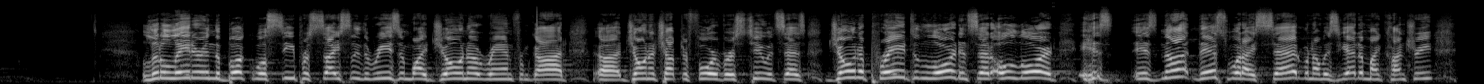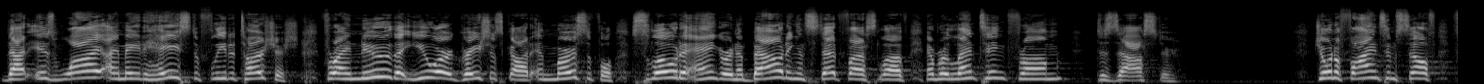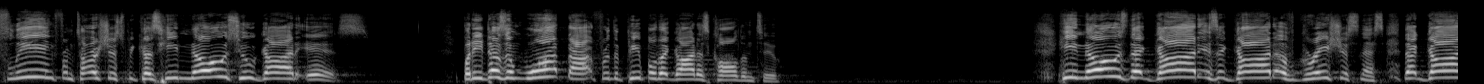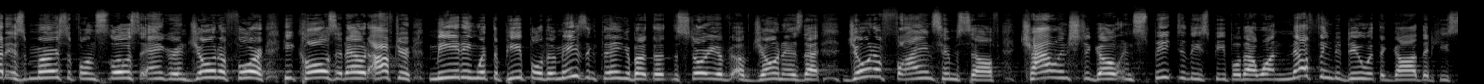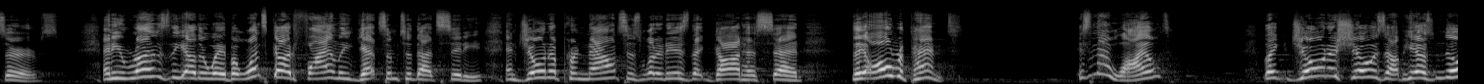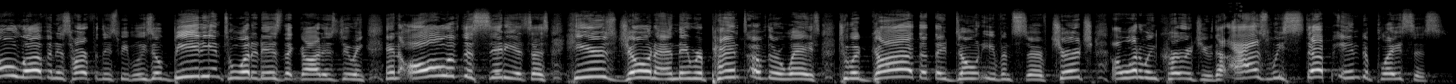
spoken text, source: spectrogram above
A little later in the book, we'll see precisely the reason why Jonah ran from God. Uh, Jonah chapter 4, verse 2, it says, Jonah prayed to the Lord and said, Oh Lord, is, is not this what I said when I was yet in my country? That is why I made haste to flee to Tarshish. For I knew that you are a gracious God and merciful, slow to anger, and abounding in steadfast love, and relenting from disaster. Jonah finds himself fleeing from Tarshish because he knows who God is. But he doesn't want that for the people that God has called him to. He knows that God is a God of graciousness, that God is merciful and slow to anger. In Jonah 4, he calls it out after meeting with the people. The amazing thing about the, the story of, of Jonah is that Jonah finds himself challenged to go and speak to these people that want nothing to do with the God that he serves. And he runs the other way. But once God finally gets him to that city and Jonah pronounces what it is that God has said, they all repent. Isn't that wild? Like Jonah shows up. He has no love in his heart for these people. He's obedient to what it is that God is doing. And all of the city, it says, here's Jonah, and they repent of their ways to a God that they don't even serve. Church, I want to encourage you that as we step into places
